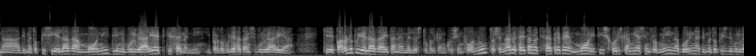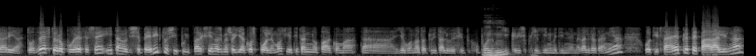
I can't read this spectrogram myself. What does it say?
να αντιμετωπίσει η Ελλάδα μόνη την Βουλγαρία επιτιθέμενη. Η πρωτοβουλία θα ήταν στη Βουλγαρία. Και παρόλο που η Ελλάδα ήταν μέλος του Βαλκανικού Συμφώνου, το σενάριο θα ήταν ότι θα έπρεπε μόνη της, χωρίς καμία συνδρομή, να μπορεί να αντιμετωπίσει τη Βουλγαρία. Το δεύτερο που έθεσε ήταν ότι σε περίπτωση που υπάρξει ένας Μεσογειακός πόλεμος, γιατί ήταν νοπά ακόμα τα γεγονότα του Ιταλο-Αιθιοπικού πόλεμου mm-hmm. και η κρίση που είχε γίνει με την Μεγάλη Βρετανία, ότι θα έπρεπε παράλληλα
